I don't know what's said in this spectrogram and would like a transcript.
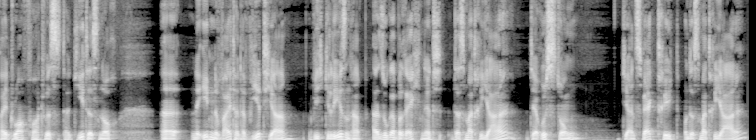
bei Dwarf Fortress, da geht es noch äh, eine Ebene weiter. Da wird ja, wie ich gelesen habe, äh, sogar berechnet, das Material der Rüstung, die ein Zwerg trägt, und das Material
